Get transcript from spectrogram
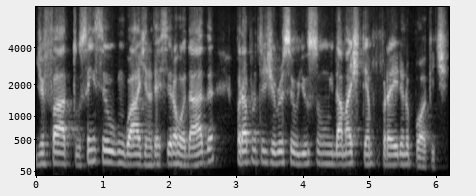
de fato, sem ser um guarde na terceira rodada, para proteger Russell Wilson e dar mais tempo para ele no pocket.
